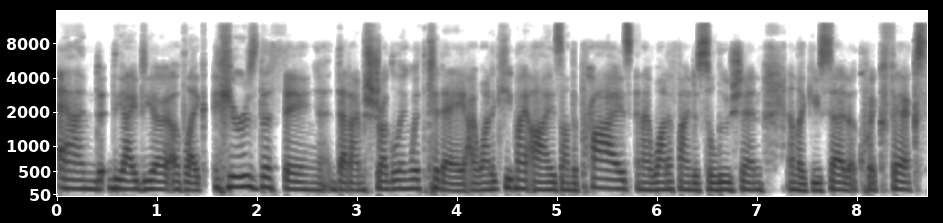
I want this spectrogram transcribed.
And the idea of like, here's the thing that I'm struggling with today. I want to keep my eyes on the prize and I want to find a solution. And like you said, a quick fix.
